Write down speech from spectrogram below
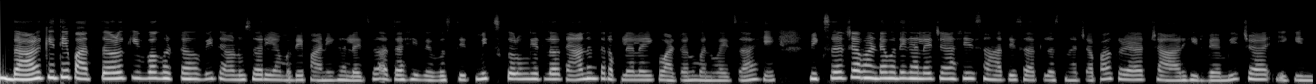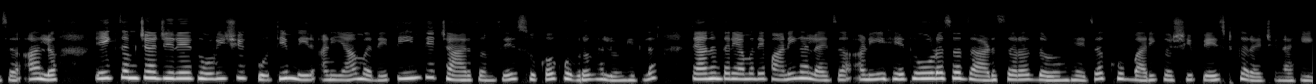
डाळ किती पातळ किंवा घट्ट हवी त्यानुसार यामध्ये पाणी घालायचं. आता हे व्यवस्थित मिक्स करून घेतलं. त्यानंतर आपल्याला एक वाटण बनवायचं आहे. मिक्सरच्या भांड्यामध्ये घालायचे आहे सहा ते सात लसणाच्या पाकळ्या चार हिरव्या मिरच्या एक इंच आलं एक चमचा जिरे थोडीशी कोथिंबीर आणि यामध्ये तीन ते चार चमचे सुकं खोबरं घालून घेतलं. त्यानंतर यामध्ये पाणी घालायचं आणि हे थोडंसं जाडसरच दळून घ्यायचं. खूप बारीक अशी पेस्ट करायची नाही.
